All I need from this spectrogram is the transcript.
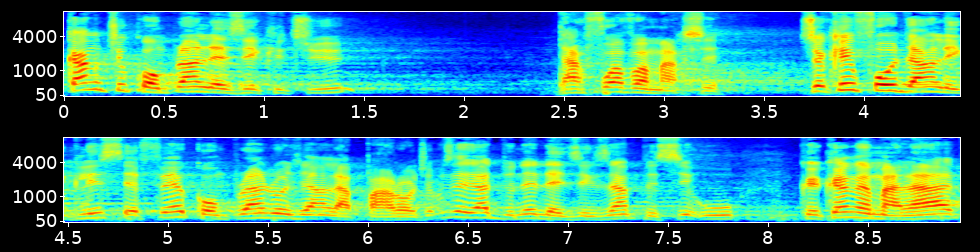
Quand tu comprends les Écritures, ta foi va marcher. Ce qu'il faut dans l'Église, c'est faire comprendre aux gens la parole. Je vous ai déjà donné des exemples ici où quelqu'un est malade,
